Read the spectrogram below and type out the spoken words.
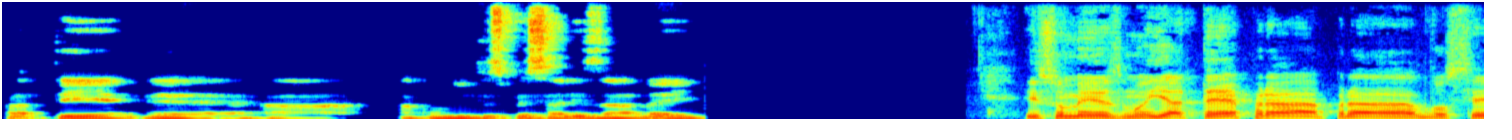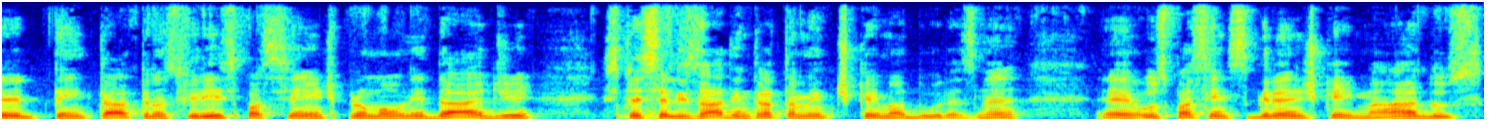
para ter é, a, a conduta especializada aí. Isso mesmo, e até para você tentar transferir esse paciente para uma unidade especializada em tratamento de queimaduras, né? É, os pacientes grandes queimados,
